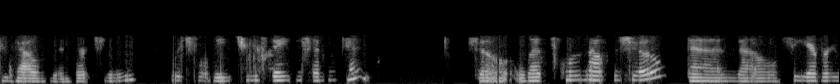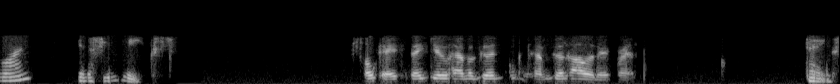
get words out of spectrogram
2013, which will be Tuesday, December 10th. So let's close out the show, and I'll see everyone in a few weeks. Okay, thank you. Have a good have a good holiday, friend. Thanks.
